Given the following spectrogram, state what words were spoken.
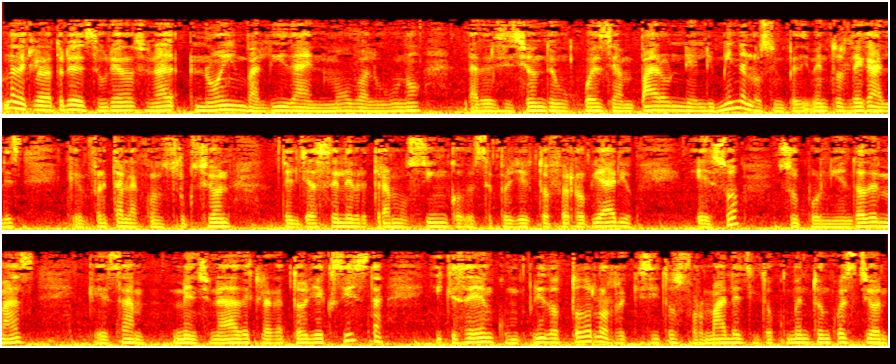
Una declaratoria de seguridad nacional no invalida en modo alguno la decisión de un juez de amparo ni elimina los impedimentos legales que enfrenta la construcción del ya célebre tramo 5 de este proyecto ferroviario. Eso suponiendo además que esa mencionada declaratoria exista y que se hayan cumplido todos los requisitos formales y el documento en cuestión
